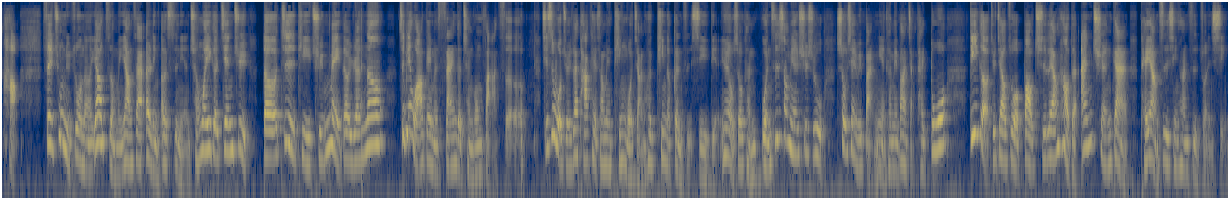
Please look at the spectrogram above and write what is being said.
好，所以处女座呢，要怎么样在二零二四年成为一个兼具德智体群美的人呢？这边我要给你们三个成功法则。其实我觉得在 Pocket 上面听我讲，你会听得更仔细一点，因为有时候可能文字上面叙述受限于版面，可能没办法讲太多。第一个就叫做保持良好的安全感，培养自信和自尊心。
